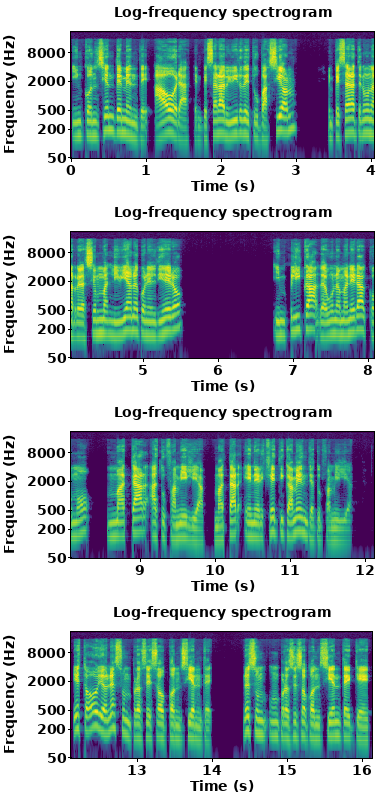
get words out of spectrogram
inconscientemente ahora empezar a vivir de tu pasión, empezar a tener una relación más liviana con el dinero, implica de alguna manera como matar a tu familia, matar energéticamente a tu familia. Y esto obvio no es un proceso consciente, no es un, proceso consciente que,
